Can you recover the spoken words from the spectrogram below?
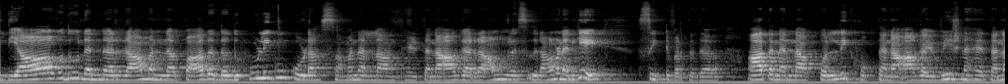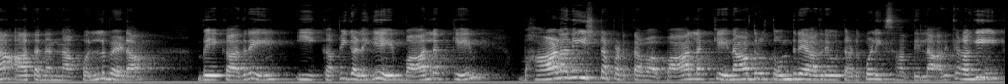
ಇದ್ಯಾವುದು ನನ್ನ ರಾಮನ ಪಾದದ ಧೂಳಿಗೂ ಕೂಡ ಸಮನಲ್ಲ ಅಂತ ಹೇಳ್ತಾನೆ. ಆಗ ರಾವಣ, ರಾವಣನಿಗೆ ಸಿಟ್ಟು ಬರ್ತದೆ. ಆತನನ್ನು ಕೊಲ್ಲಿಕ್ಕೆ ಹೋಗ್ತಾನ. ಆಗ ವಿಭೀಷಣ ಹೇಳ್ತಾನ, ಆತನನ್ನು ಕೊಲ್ಲಬೇಡ. ಬೇಕಾದರೆ ಈ ಕಪಿಗಳಿಗೆ ಬಾಲಕ್ಕೆ ಬಹಳನೇ ಇಷ್ಟಪಡ್ತಾವ. ಬಾಲಕ್ಕೆ ಏನಾದರೂ ತೊಂದರೆ ಆದರೆ ಅವು ತಡ್ಕೊಳ್ಳಿಕ್ಕೆ ಸಾಧ್ಯ ಇಲ್ಲ ಅದಕ್ಕಾಗಿ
